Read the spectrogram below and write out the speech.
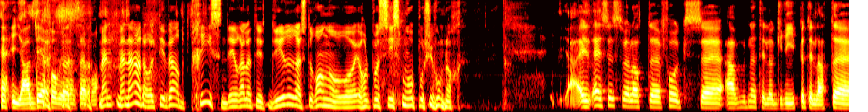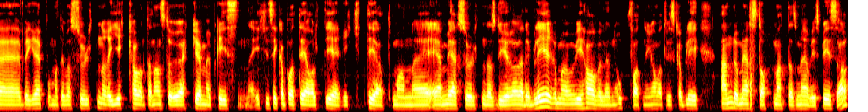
ja, det får vi se på. men, men, er det alltid verdt prisen? Det er jo relativt dyre restauranter og jeg holdt på å si små porsjoner. Jeg jeg syns vel at eh, folks eh, evne til å gripe til dette begrepet om at de var sultne når de gikk, har en tendens til å øke med prisen. Jeg er ikke sikker på at det alltid er riktig at man eh, er mer sulten dess dyrere det blir. Men vi har vel en oppfatning av at vi skal bli enda mer stappmette dess mer vi spiser.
